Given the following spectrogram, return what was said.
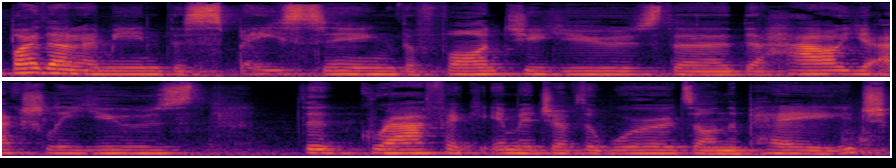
by that I mean the spacing, the font you use, the, the how you actually use the graphic image of the words on the page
